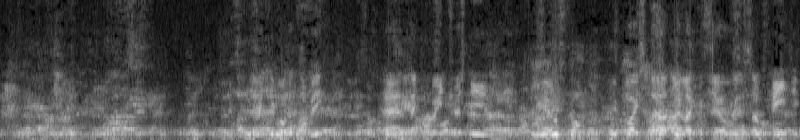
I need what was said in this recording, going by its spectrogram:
Thank you for the topic, and thank you for interest in Korea. Before I like to share with some basic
